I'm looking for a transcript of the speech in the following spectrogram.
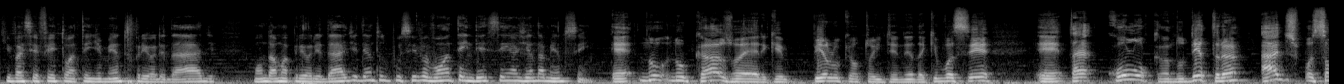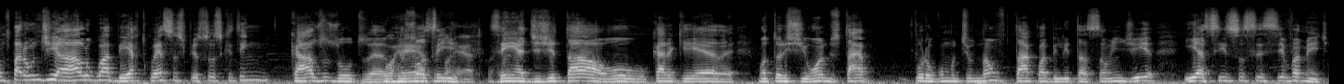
que vai ser feito um atendimento prioridade. Vão dar uma prioridade e, dentro do possível, vão atender sem agendamento, sim. É, no, no caso, Eric, pelo que eu estou entendendo aqui, você está é, colocando o Detran à disposição para um diálogo aberto com essas pessoas que têm casos outros. É, correto, pessoa sem, correto, correto. sem a digital, ou o cara que é motorista de ônibus está por algum motivo não está com habilitação em dia e assim sucessivamente.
